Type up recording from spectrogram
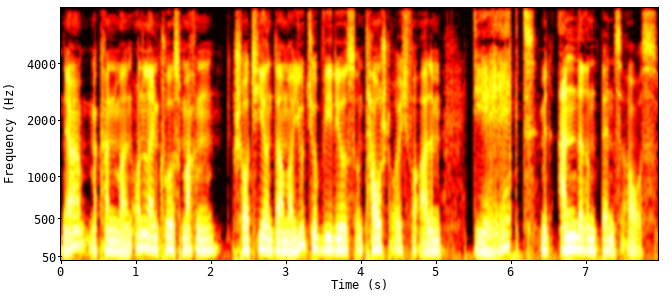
Ja, man kann mal einen Online-Kurs machen, schaut hier und da mal YouTube-Videos und tauscht euch vor allem direkt mit anderen Bands aus.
